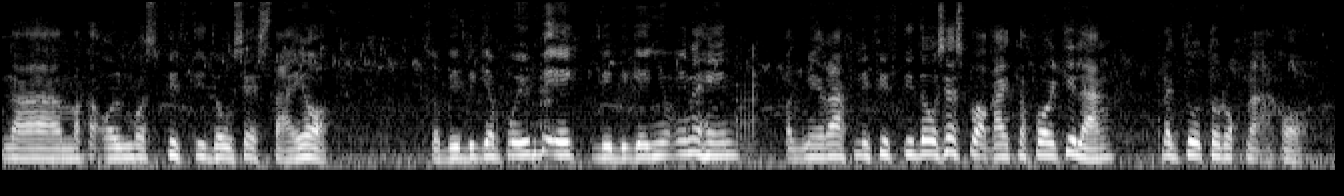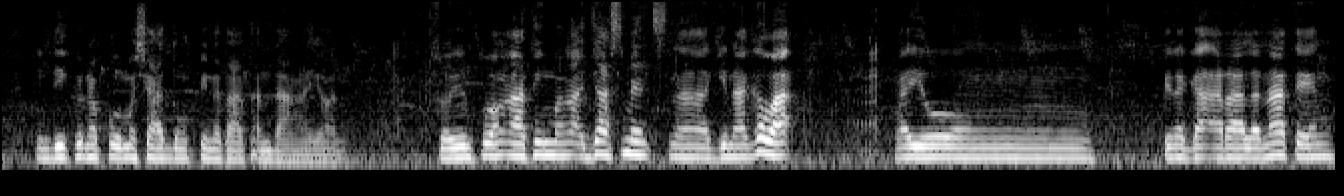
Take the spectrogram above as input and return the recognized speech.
na maka almost 50 doses tayo. So bibigyan po yung biik, bibigyan yung inahin. Pag may roughly 50 doses po, kahit na 40 lang, nagtuturok na ako. Hindi ko na po masyadong pinatatanda ngayon. So yun po ang ating mga adjustments na ginagawa ngayong pinag-aaralan natin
